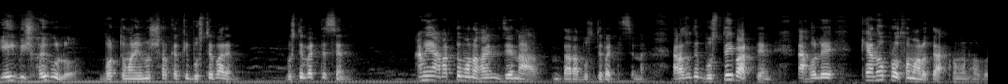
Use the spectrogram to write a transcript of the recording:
এই বিষয়গুলো বর্তমানে ইউনুস সরকার কি বুঝতে পারেন? বুঝতে পারতেছেন? আমি, আমার তো মনে হয় যে না, তারা বুঝতে পারতেছে না। তারা যদি বুঝতেই পারতেন, তাহলে কেন প্রথম আলোতে আক্রমণ হবে?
